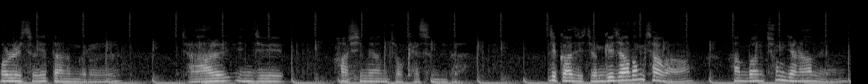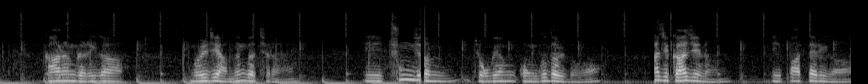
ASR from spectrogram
올릴 수 있다는 것을 잘 인지하시면 좋겠습니다. 아직까지 전기 자동차가 한번 충전하면 가는 거리가 멀지 않는 것처럼 이 충전 조경 공구들도 아직까지는 이 배터리가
